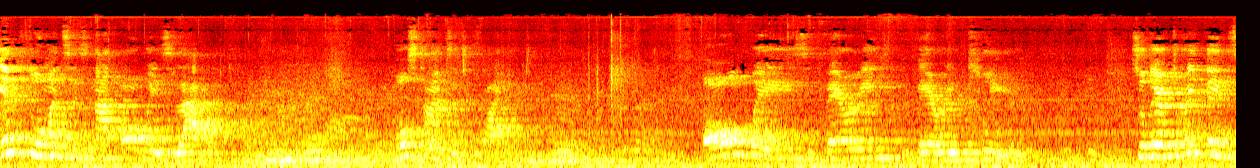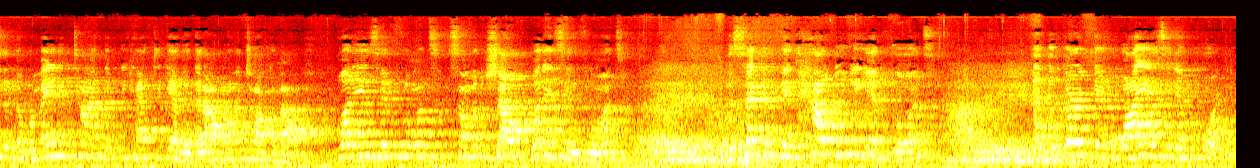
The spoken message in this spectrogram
Influence is not always loud. Most times it's always very, very clear. So there are three things in the remaining time that we have together that I want to talk about. What is influence? Somebody shout, what is influence? The second thing, how do we influence? And the third thing, why is it important?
